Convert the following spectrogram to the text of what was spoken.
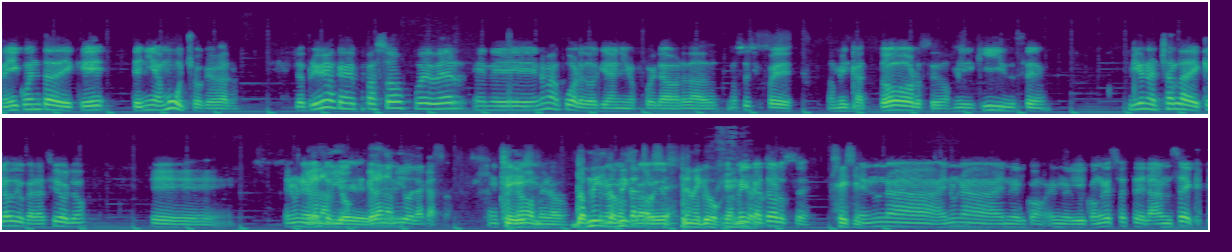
me di cuenta de que tenía mucho que ver. Lo primero que me pasó fue ver, en, eh, no me acuerdo qué año fue la verdad, no sé si fue 2014, 2015, vi una charla de Claudio Caraciolo eh, en un gran amigo, gran amigo de la casa un fenómeno. 2014, no me equivoco. 2014. Sí, sí. En, una, en, una, en, el, en el congreso este de la ANSEC,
